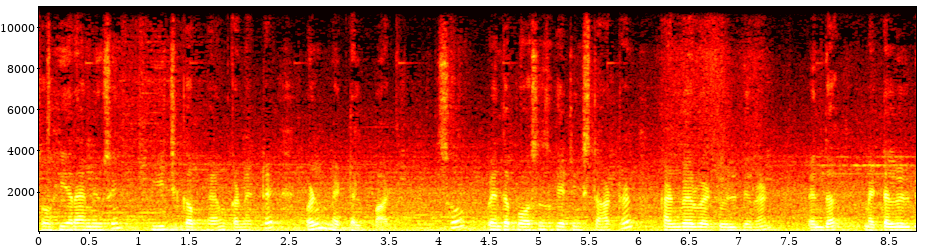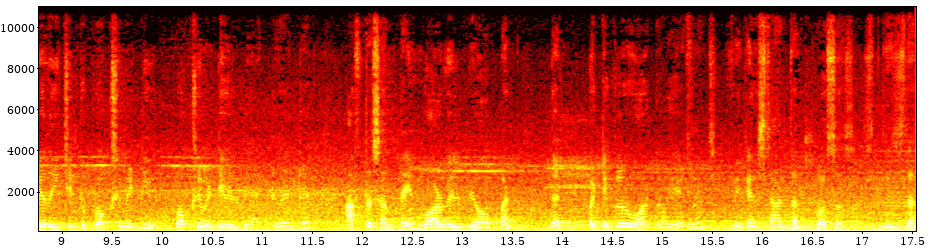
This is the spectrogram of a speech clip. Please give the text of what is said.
So here i am using each cup i am connected one metal part. So when the process getting started conveyor belt will be run. When the metal will be reaching to proximity proximity will be activated. After some time valve will be open. That particular water getting we can start the process. This is the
